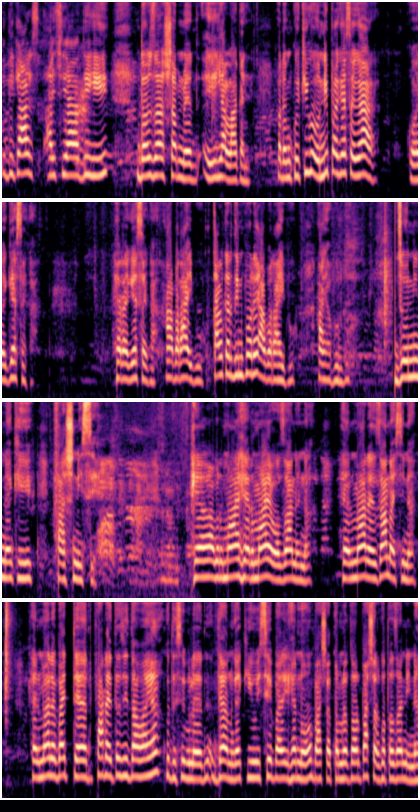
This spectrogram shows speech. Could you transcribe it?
এদিকে আইস- আইসি আ দেখি দরজার সামনে ইয়া লাগাইল পরে আমি কই, কি গো, নিপা গেছে গা? কয়, গেছে গা, হেরা গেছে গা, আবার আইব, কালকার দিন পরে আবার আইব, আয়া পড়ব জনি নাকি ফাঁস নিছে। হ্যাঁ আবার মা, হের মায়ও জানে না। হের মারে জানাইছি না। হের মারে বাইতে পাঠাইতেছি দাওয়ায়া কুদেছি বলে দেন গা, কি হয়েছে বা হেন বাসা, তো আমরা তো বাসার কথা জানি না।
